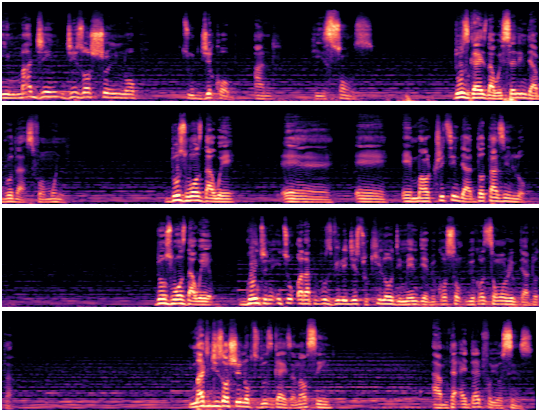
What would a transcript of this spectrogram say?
Imagine Jesus showing up to Jacob and his sons, those guys that were selling their brothers for money, those ones that were uh, uh, uh, maltreating their daughters in law, those ones that were going to, into other people's villages to kill all the men there because, some, because someone raped their daughter. Imagine Jesus showing up to those guys and now saying, I'm I died for your sins.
